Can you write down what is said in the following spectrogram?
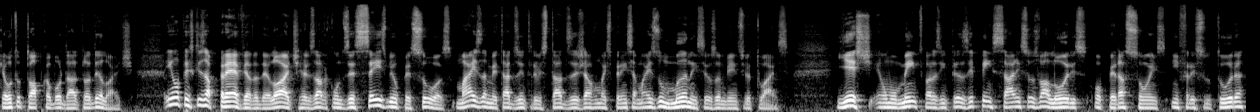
que é outro tópico abordado pela Deloitte. Em uma pesquisa prévia da Deloitte, realizada com 16 mil pessoas, mais da metade dos entrevistados desejavam uma experiência mais humana em seus ambientes virtuais. E este é um momento para as empresas repensarem seus valores, operações, infraestrutura,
